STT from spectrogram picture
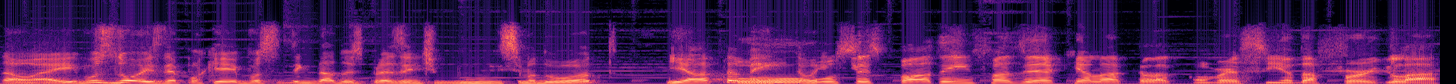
Não, aí os dois, né? Porque você tem que dar dois presentes um em cima do outro. E ela também. Ou Então, vocês podem fazer aquela, aquela conversinha da Ferg lá.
